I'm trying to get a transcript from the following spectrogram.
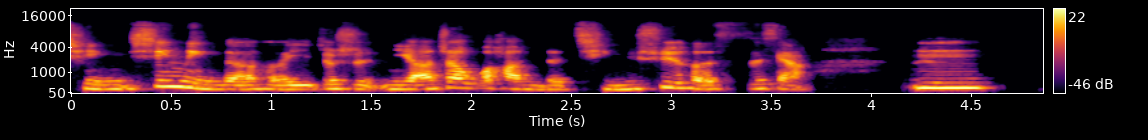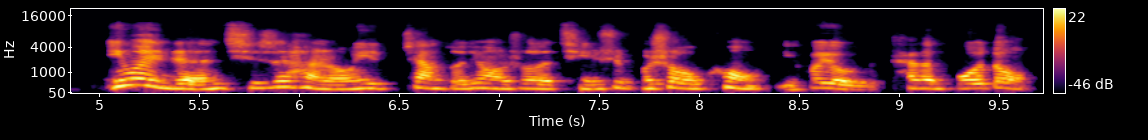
情心灵的合一，就是你要照顾好你的情绪和思想，嗯，因为人其实很容易像昨天我说的，情绪不受控，你会有它的波动，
